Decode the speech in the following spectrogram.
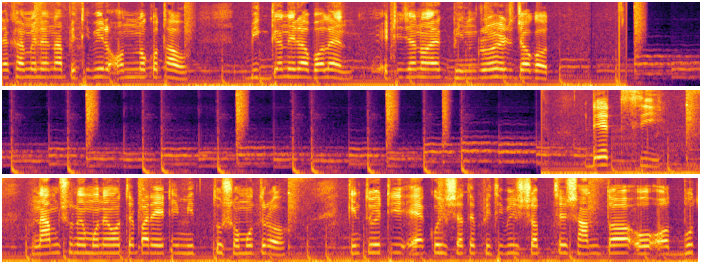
দেখা মেলে না পৃথিবীর অন্য কোথাও, বিজ্ঞানীরা বলেন, এটি যেন এক ভিনগ্রহের জগৎ। Dead Sea. নাম শুনে মনে হতে পারে এটি মৃত্যু সমুদ্র, কিন্তু এটি একই সাথে পৃথিবীর সবচেয়ে শান্ত ও অদ্ভুত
